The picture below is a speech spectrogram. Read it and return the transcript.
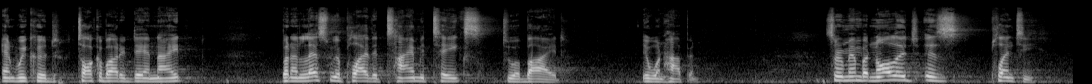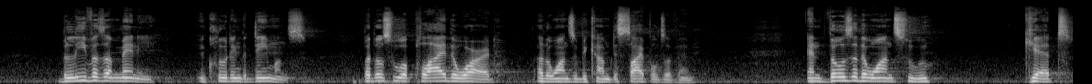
And we could talk about it day and night. But unless we apply the time it takes to abide, it won't happen. So remember, knowledge is plenty. Believers are many, including the demons. But those who apply the word are the ones who become disciples of him. And those are the ones who get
